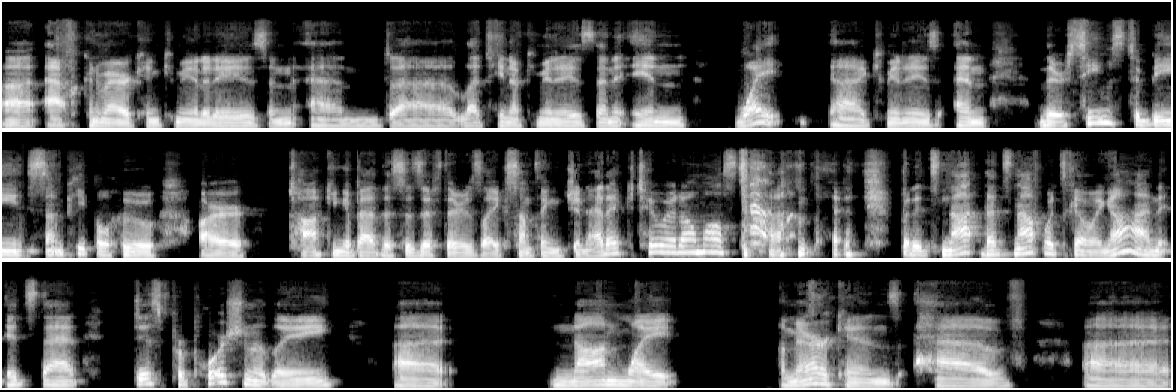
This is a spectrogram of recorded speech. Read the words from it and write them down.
uh, African American communities and and uh, Latino communities than in white uh, communities. And there seems to be some people who are talking about this as if there's like something genetic to it almost but it's not that's not what's going on it's that disproportionately uh, non-white americans have uh,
